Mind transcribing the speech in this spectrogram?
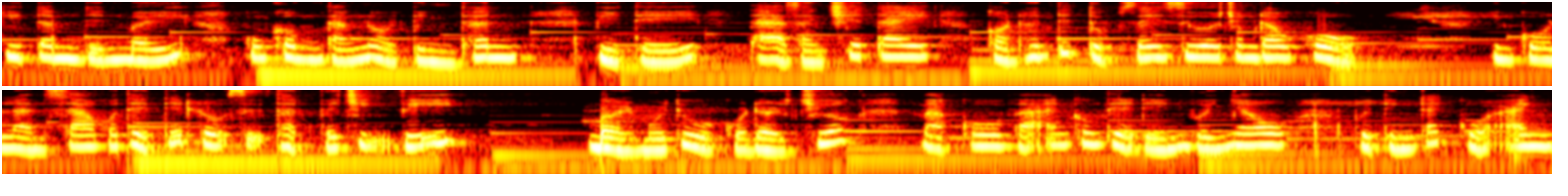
ghi tâm đến mấy cũng không thắng nổi tình thân, vì thế thà rằng chia tay còn hơn tiếp tục dây dưa trong đau khổ. Nhưng cô làm sao có thể tiết lộ sự thật với Trịnh Vĩ? Bởi mối thù của đời trước mà cô và anh không thể đến với nhau Với tính cách của anh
